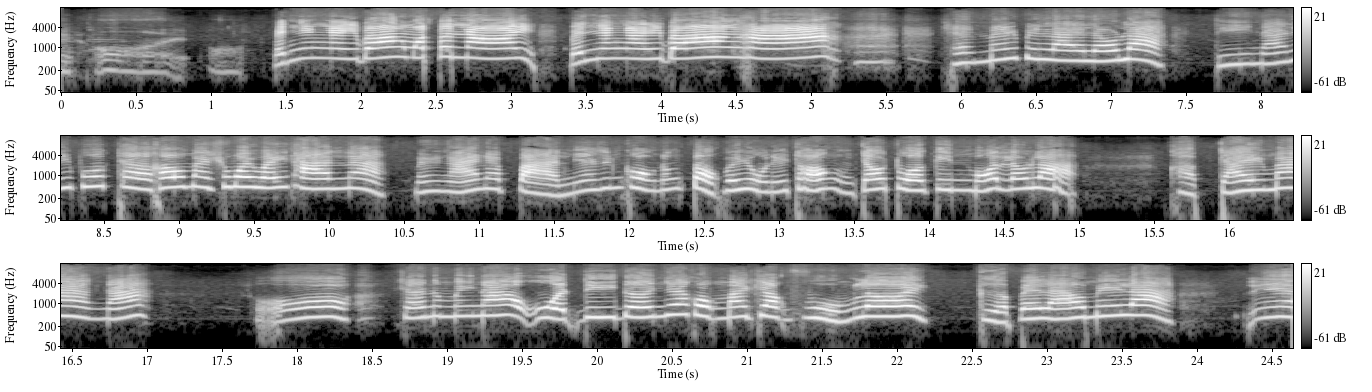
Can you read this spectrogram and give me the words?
ยโอ้ยเป็นยังไงบ้างมดตนายเป็นยังไงบ้างฮะ ฉันไม่เป็นไรแล้วล่ะ ดีนะที่พวกเธอเข้ามาช่วยไว้ทันน่ะ ไม่งั้นนะป่านเนี้ยฉันคงต้องตกไปอยู่ในท้องของเจ้าตัวกินมดแล้วล่ะ ขอบใจมากนะ โอ้ฉันน่ะไม่น่าอว ดดีเดินแยกออกมาจากฝูงเลย เกือบไปแล้วไหม่ล่ะ เนี่ย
